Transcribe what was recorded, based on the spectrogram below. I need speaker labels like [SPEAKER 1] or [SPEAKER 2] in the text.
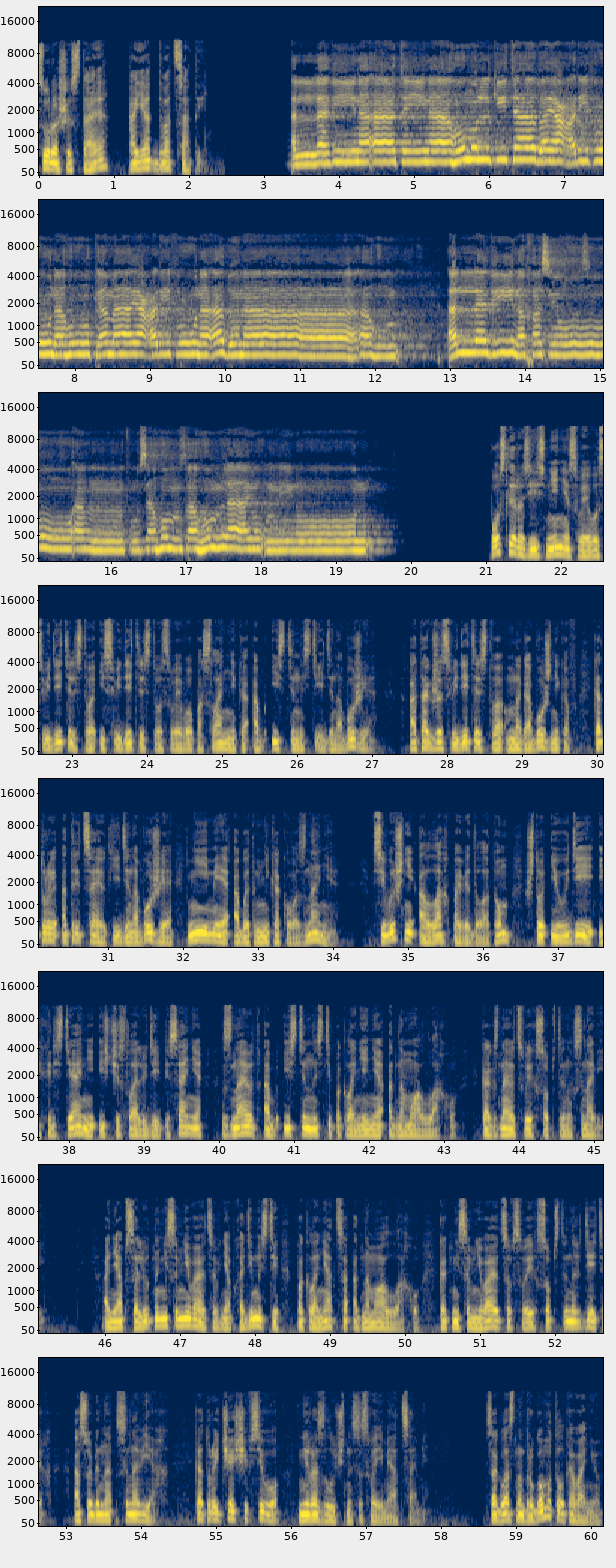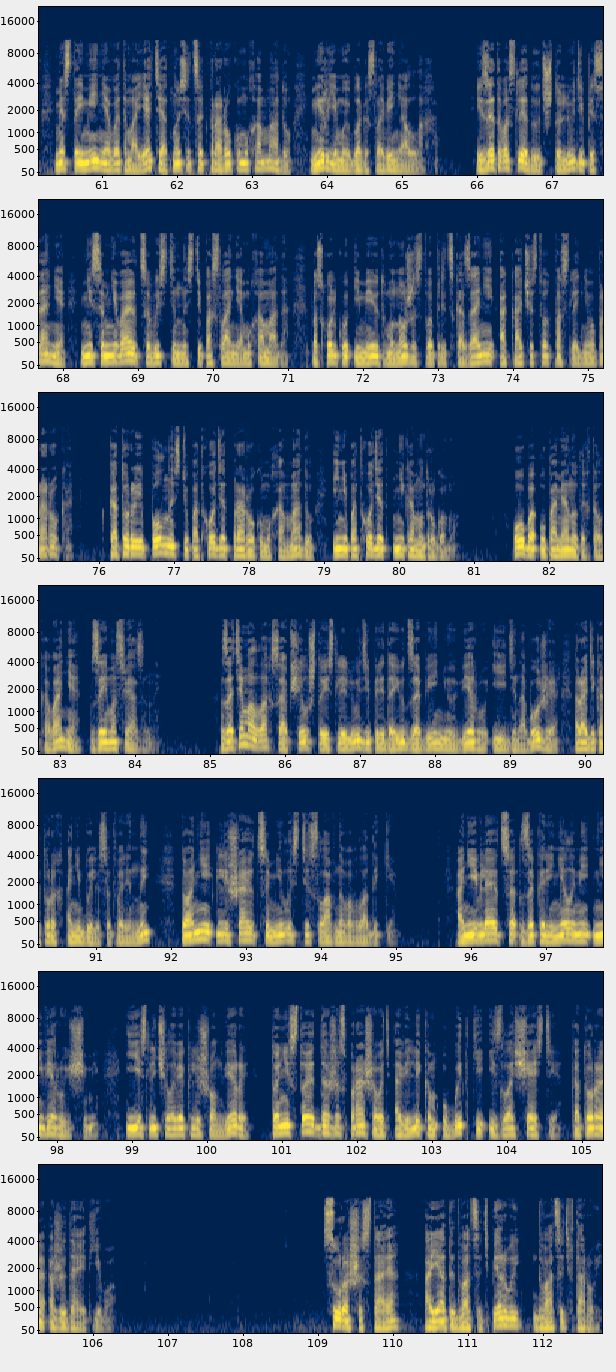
[SPEAKER 1] Сура 6, аят 20.
[SPEAKER 2] الذين آتيناهم الكتاب يعرفونه كما يعرفون أبناءهم الذين خسروا أنفسهم فهم لا يؤمنون
[SPEAKER 1] После разъяснения своего свидетельства и свидетельства своего посланника об истинности единобожия, а также свидетельства многобожников, которые отрицают единобожие, не имея об этом никакого знания, Всевышний Аллах поведал о том, что иудеи и христиане из числа людей Писания знают об истинности поклонения одному Аллаху, как знают своих собственных сыновей – они абсолютно не сомневаются в необходимости поклоняться одному Аллаху, как не сомневаются в своих собственных детях, особенно сыновьях, которые чаще всего неразлучны со своими отцами. Согласно другому толкованию, местоимение в этом аяте относится к пророку Мухаммаду, мир ему и благословение Аллаха. Из этого следует, что люди Писания не сомневаются в истинности послания Мухаммада, поскольку имеют множество предсказаний о качествах последнего пророка – которые полностью подходят пророку Мухаммаду и не подходят никому другому. Оба упомянутых толкования взаимосвязаны. Затем Аллах сообщил, что если люди предают забвению веру и единобожие, ради которых они были сотворены, то они лишаются милости славного владыки. Они являются закоренелыми неверующими, и если человек лишен веры, то не стоит даже спрашивать о великом убытке и злосчастье, которое ожидает его. Сура 6, аяты 21-22.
